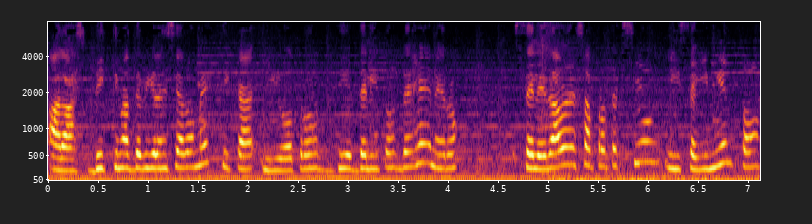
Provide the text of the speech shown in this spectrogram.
a las víctimas de violencia doméstica y otros delitos de género, se le daba esa protección y seguimiento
